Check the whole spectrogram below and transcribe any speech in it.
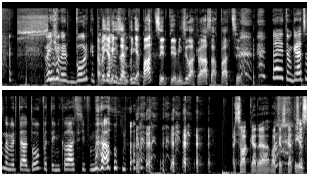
Viņam ir burka. Ja, ja viņa, zem, viņa pats ir tie, viņa zilā krāsā pats ir. Nē, tam gradzenam ir tāda lupatiņa klāta, tipa melna. Es vakar, vakar skatījos,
